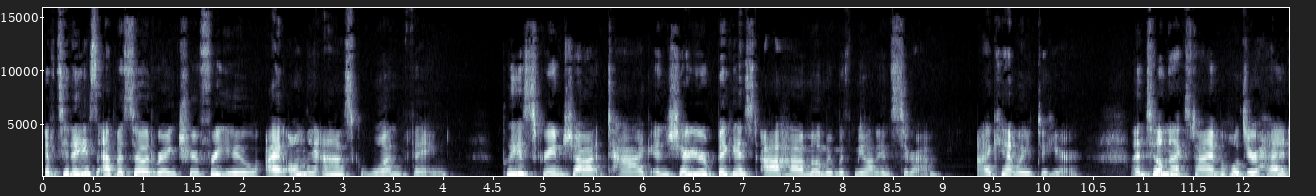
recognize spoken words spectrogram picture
If today's episode rang true for you, I only ask one thing. Please screenshot, tag, and share your biggest aha moment with me on Instagram. I can't wait to hear. Until next time, hold your head,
